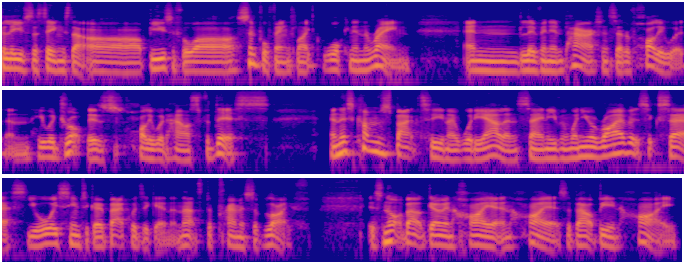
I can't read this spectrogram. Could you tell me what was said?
believes the things that are beautiful are simple things like walking in the rain and living in Paris instead of Hollywood. And he would drop his Hollywood house for this. And this comes back to, you know, Woody Allen saying even when you arrive at success, you always seem to go backwards again. And that's the premise of life. It's not about going higher and higher. It's about being high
